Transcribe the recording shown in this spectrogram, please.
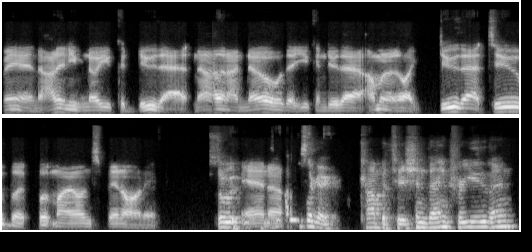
man, I didn't even know you could do that. Now that I know that you can do that, I'm gonna like do that too, but put my own spin on it. So And, uh, it's like a competition thing for you then.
